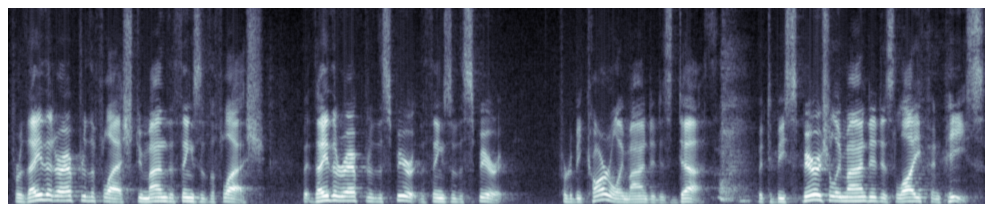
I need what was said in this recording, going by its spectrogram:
For they that are after the flesh do mind the things of the flesh, but they that are after the Spirit, the things of the Spirit. For to be carnally minded is death, but to be spiritually minded is life and peace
